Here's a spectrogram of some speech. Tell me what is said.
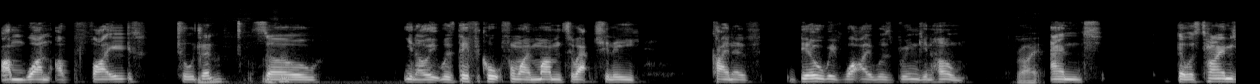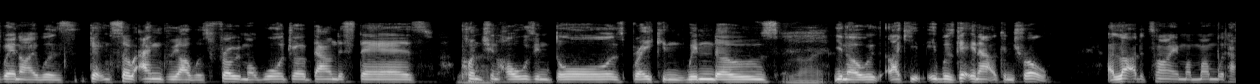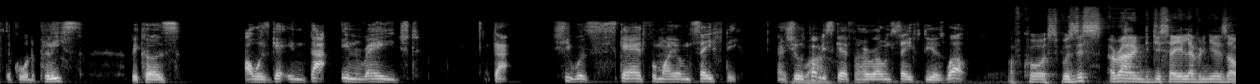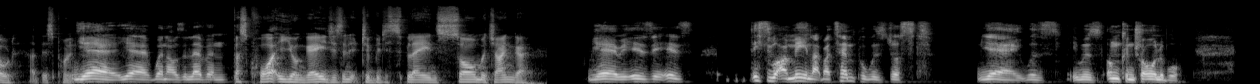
I'm one of five children. So, you know, it was difficult for my mum to actually kind of deal with what I was bringing home right. and there was times when I was getting so angry I was throwing my wardrobe down the stairs, punching holes in doors, breaking windows. Right. You know, like it, it was getting out of control. A lot of the time, my mum would have to call the police because I was getting that enraged that she was scared for my own safety, and she was Wow. probably scared for her own safety as well. Of course. Was this around? Did you say 11 years old at this point? Yeah, yeah. When I was eleven, That's quite a young age, isn't it, to be displaying so much anger? Yeah, it is. It is. This is what I mean. Like my temper was just, yeah, it was. It was uncontrollable,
